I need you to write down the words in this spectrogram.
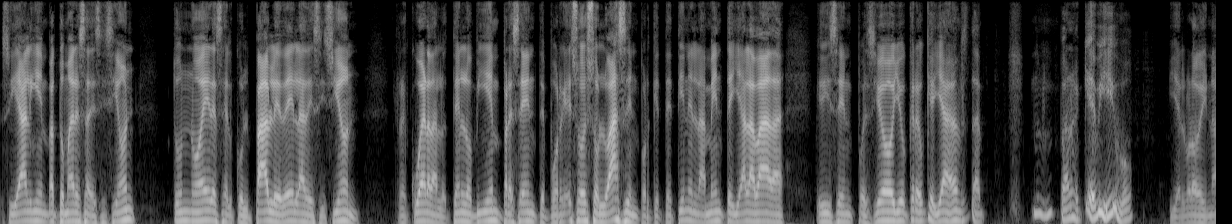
Si alguien va a tomar esa decisión, tú no eres el culpable de la decisión. Recuérdalo, tenlo bien presente, porque eso, eso lo hacen, porque te tienen la mente ya lavada y dicen, pues yo, yo creo que ya está, ¿para qué vivo? Y el Brody, no,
